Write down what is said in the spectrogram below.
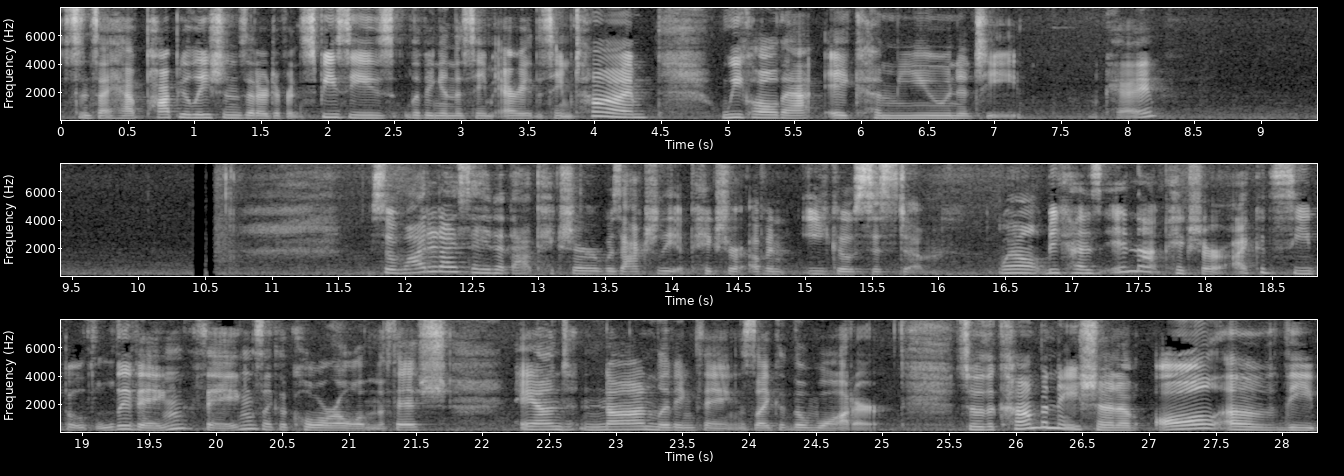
since I have populations that are different species living in the same area at the same time, we call that a community. Okay? So why did I say that that picture was actually a picture of an ecosystem? Well, because in that picture, I could see both living things like the coral and the fish and non living things like the water. So the combination of all of the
